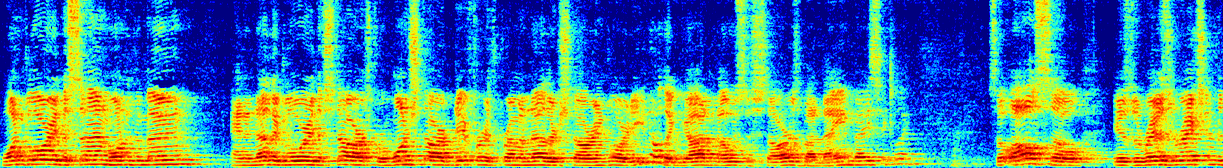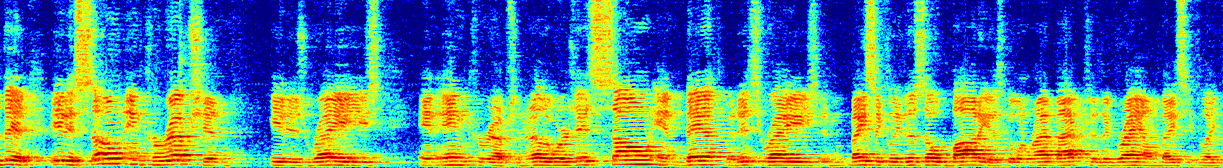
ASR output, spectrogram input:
one glory of the sun, one of the moon, and another glory of the stars, for one star differeth from another star in glory. Do you know that God knows the stars by name, basically? So also is the resurrection of the dead. It is sown in corruption, it is raised in incorruption. In other words, it's sown in death, but it's raised, and basically this old body is going right back to the ground, basically.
